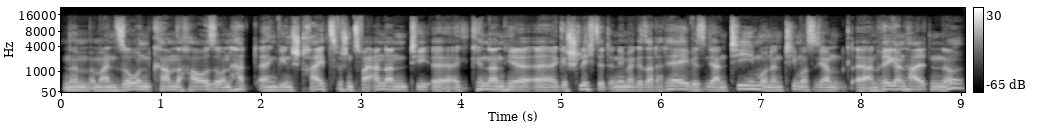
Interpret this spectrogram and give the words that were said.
Ne, mein Sohn kam nach Hause und hat irgendwie einen Streit zwischen zwei anderen T äh, Kindern hier äh, geschlichtet, indem er gesagt hat, hey, wir sind ja ein Team und ein Team muss sich an, äh, an Regeln halten. Ne?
